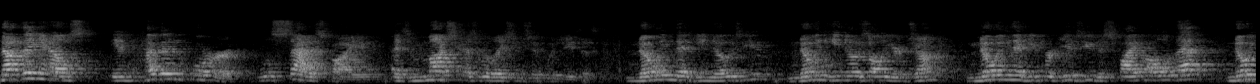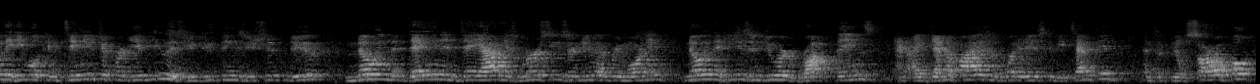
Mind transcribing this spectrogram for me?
Nothing else in heaven or earth will satisfy you as much as relationship with Jesus. Knowing that He knows you, knowing He knows all your junk, knowing that He forgives you despite all of that, knowing that He will continue to forgive you as you do things you shouldn't do, knowing that day in and day out His mercies are new every morning, knowing that He has endured rough things and identifies with what it is to be tempted and to feel sorrowful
